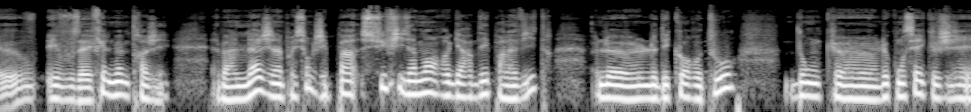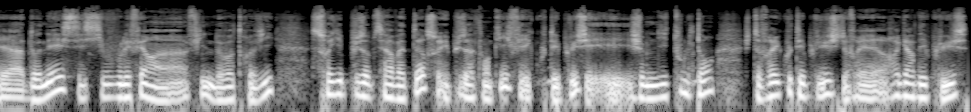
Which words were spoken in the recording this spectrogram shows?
euh, et vous avez fait le même trajet. Et eh ben là, j'ai l'impression que j'ai pas suffisamment regardé par la vitre le décor autour donc euh, le conseil que j'ai à donner, c'est si vous voulez faire un, film de votre vie, soyez plus observateur, soyez plus attentif et écoutez plus. Et, je me dis tout le temps, je devrais écouter plus, je devrais regarder plus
